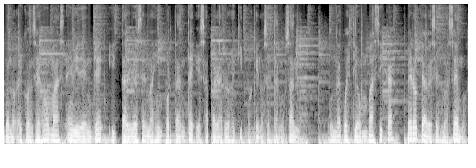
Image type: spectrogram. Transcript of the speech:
Bueno, el consejo más evidente y tal vez el más importante es apagar los equipos que no se están usando. Una cuestión básica, pero que a veces no hacemos.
